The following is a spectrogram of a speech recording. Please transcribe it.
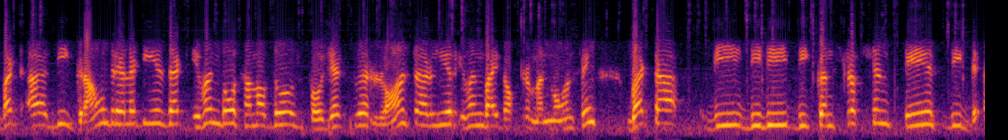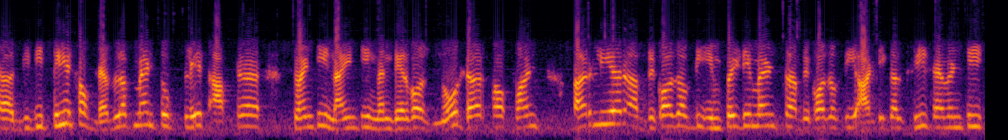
But uh, the ground reality is that even though some of those projects were launched earlier, even by Dr. Manmohan Singh, but uh, the, the, the, the construction pace, the, uh, the, the pace of development took place after 2019 when there was no dearth of funds earlier uh, because of the impediments, uh, because of the Article 370,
